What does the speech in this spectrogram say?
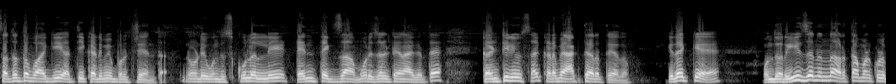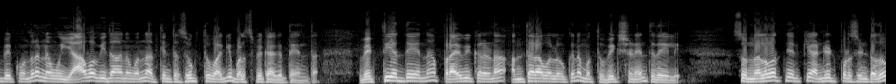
ಸತತವಾಗಿ ಅತಿ ಕಡಿಮೆ ಬರುತ್ತಿದೆ ಅಂತ. ನೋಡಿ, ಒಂದು ಸ್ಕೂಲಲ್ಲಿ ಟೆಂತ್ ಎಕ್ಸಾಮು ರಿಸಲ್ಟ್ ಏನಾಗುತ್ತೆ? ಕಂಟಿನ್ಯೂಸ್ ಆಗಿ ಕಡಿಮೆ ಆಗ್ತಾ ಇರುತ್ತೆ ಅದು. ಇದಕ್ಕೆ ಒಂದು ರೀಸನನ್ನು ಅರ್ಥ ಮಾಡ್ಕೊಳ್ಬೇಕು ಅಂದರೆ ನಾವು ಯಾವ ವಿಧಾನವನ್ನು ಅತ್ಯಂತ ಸೂಕ್ತವಾಗಿ ಬಳಸಬೇಕಾಗುತ್ತೆ ಅಂತ. ವ್ಯಕ್ತಿ ಅಧ್ಯಯನ, ಪ್ರಾಯೋಗೀಕರಣ, ಅಂತರಾವಲೋಕನ ಮತ್ತು ವೀಕ್ಷಣೆ ಅಂತಿದೆ ಇಲ್ಲಿ. ಸೊ ನಲವತ್ತನೇದಕ್ಕೆ ಹಂಡ್ರೆಡ್ ಪರ್ಸೆಂಟ್ ಅದು.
